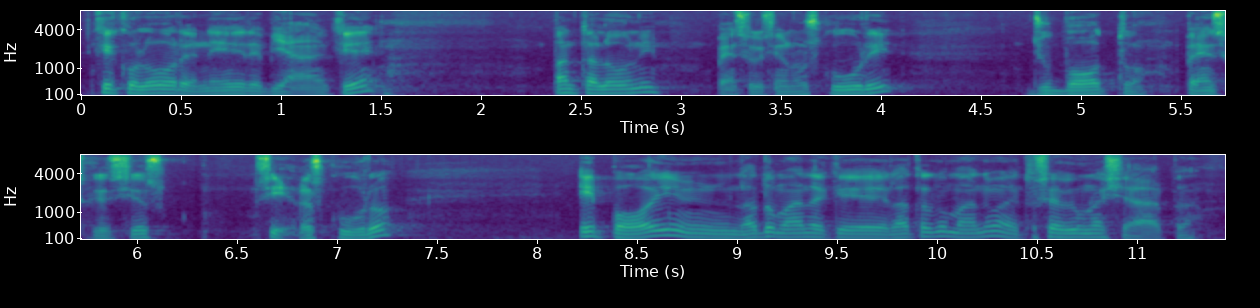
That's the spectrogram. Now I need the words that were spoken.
che colore, nere, bianche, pantaloni, penso che siano scuri, giubbotto, penso che sia, sì, era scuro, e poi la domanda che, l'altra domanda mi ha detto se aveva una sciarpa.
